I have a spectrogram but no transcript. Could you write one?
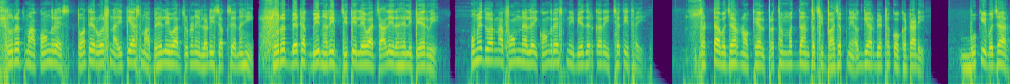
સુરતમાં કોંગ્રેસ તોતેર વર્ષના ઇતિહાસમાં પહેલીવાર ચૂંટણી લડી શકશે નહીં. સુરત બેઠક બિનહરીફ જીતી લેવા ચાલી રહેલી પેરવી. ઉમેદવારના ફોર્મને લઈ કોંગ્રેસની બેદરકારી છતી થઈ. સટ્ટા બજારનો ખેલ પ્રથમ મતદાન પછી ભાજપની અગિયાર બેઠકો ઘટાડી. બુકી બજાર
